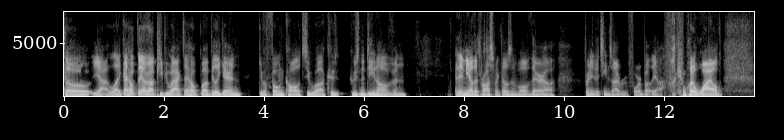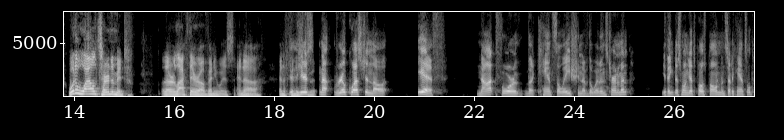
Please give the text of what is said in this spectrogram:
So yeah, like I hope they all got pee pee whacked. I hope uh, Billy Guerin give a phone call to uh, Kuz- Kuznetsov and and any other prospect that was involved there uh, for any of the teams I root for. But yeah, fucking what a wild, what a wild tournament, or lack thereof, anyways, and uh and a finish Here's not real question though. If not for the cancellation of the women's tournament, you think this one gets postponed instead of canceled?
